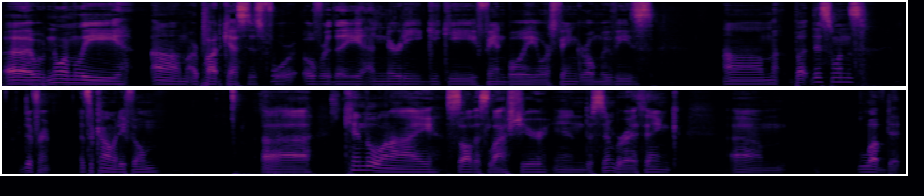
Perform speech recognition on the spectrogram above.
uh, normally um, our podcast is for over the uh, nerdy, geeky, fanboy or fangirl movies. Um, but this one's different. It's a comedy film. Uh, Kendall and I saw this last year in December, I think. Um, loved it.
